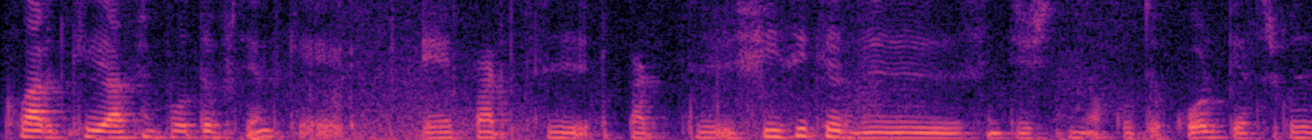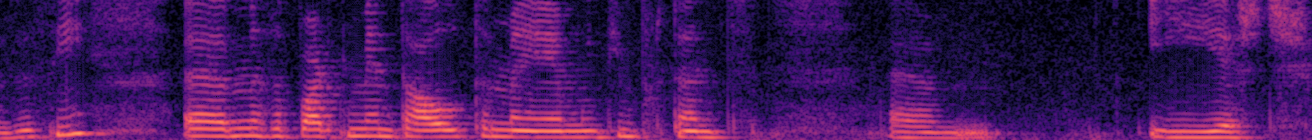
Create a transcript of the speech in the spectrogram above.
claro que há sempre outra vertente, que é, é a, parte, a parte física, de sentir-te melhor com o teu corpo e essas coisas assim, uh, mas a parte mental também é muito importante. Um, e estes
